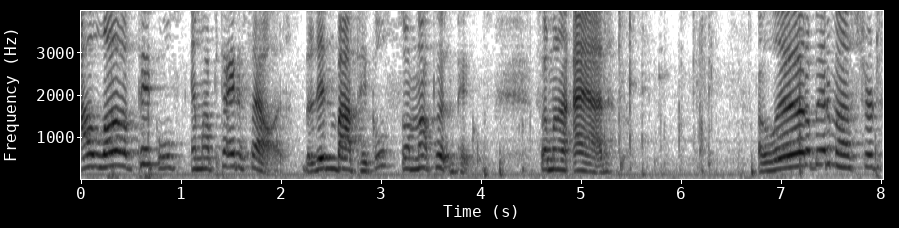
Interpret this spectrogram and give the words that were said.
I love pickles in my potato salad, but I didn't buy pickles, so I'm not putting pickles. So I'm gonna add a little bit of mustard,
